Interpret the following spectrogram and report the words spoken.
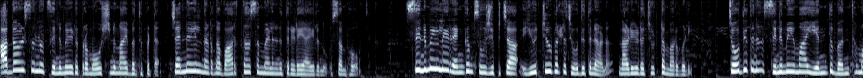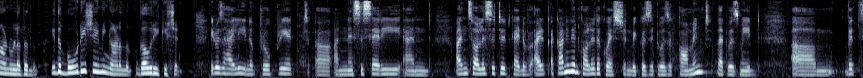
അതേഴ്സ് എന്ന സിനിമയുടെ പ്രൊമോഷനുമായി ബന്ധപ്പെട്ട് ചെന്നൈയിൽ നടന്ന വാർത്താ സമ്മേളനത്തിനിടെയായിരുന്നു സംഭവം. സിനിമയിലെ രംഗം സൂചിപ്പിച്ച യൂട്യൂബറുടെ ചോദ്യത്തിനാണ് നടിയുടെ ചുട്ട മറുപടി. ചോദ്യത്തിന് സിനിമയുമായി എന്ത് ബന്ധമാണുള്ളതെന്നും ഇത് ബോഡി ഷെയ്മിംഗ് ആണെന്നും Gouri Kishan. It was highly inappropriate unnecessary and unsolicited kind of can you even call it a question because it was a comment that was made with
